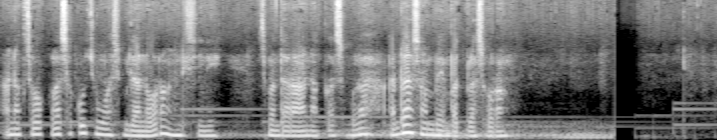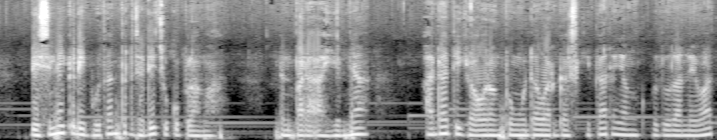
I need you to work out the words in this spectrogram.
Anak cowok kelas aku cuma 9 orang di sini. Sementara anak kelas sebelah ada sampai 14 orang. Di sini keributan terjadi cukup lama, dan pada akhirnya ada tiga orang pemuda warga sekitar yang kebetulan lewat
